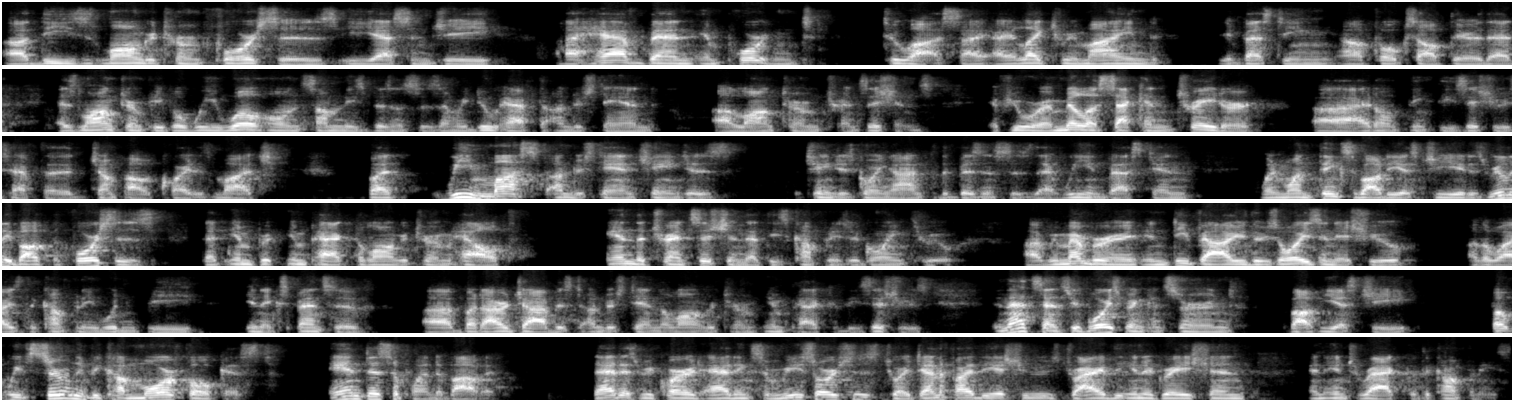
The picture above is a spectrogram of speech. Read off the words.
uh, these longer term forces, ES and G, uh, have been important to us. I, I, like to remind the investing uh, folks out there that as long-term people, we will own some of these businesses and we do have to understand uh, long-term transitions. If you were a millisecond trader, uh, I don't think these issues have to jump out quite as much. But we must understand changes, changes going on for the businesses that we invest in. When one thinks about ESG, it is really about the forces that imp- impact the longer term health and the transition that these companies are going through. Uh, remember, in deep value, there's always an issue Otherwise, the company wouldn't be inexpensive. Uh, but our job is to understand the longer term impact of these issues. In that sense, we've always been concerned about ESG, but we've certainly become more focused and disciplined about it. That has required adding some resources to identify the issues, drive the integration, and interact with the companies.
